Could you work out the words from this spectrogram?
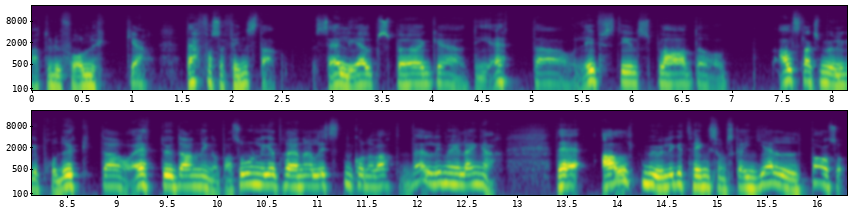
at du får lykke. Derfor så finnes det selvhjelpsbøker, dietter og livsstilsblader og all slags mulige produkter og etterutdanning og personlige trenere. Listen kunne vært veldig mye lenger. Det er alt mulige ting som skal hjelpe oss å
